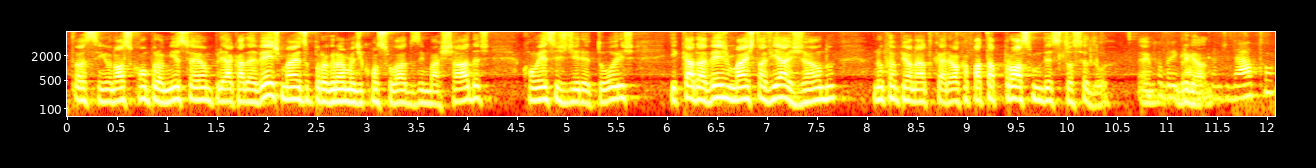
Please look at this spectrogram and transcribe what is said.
Então, assim, o nosso compromisso é ampliar cada vez mais o programa de consulados e embaixadas com esses diretores e cada vez mais estar tá viajando no Campeonato Carioca para estar próximo desse torcedor. É, Muito obrigada, obrigado. candidato.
